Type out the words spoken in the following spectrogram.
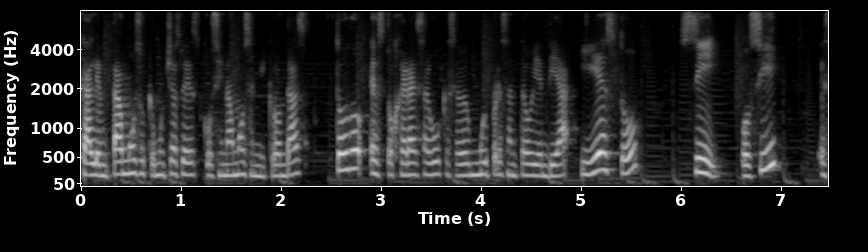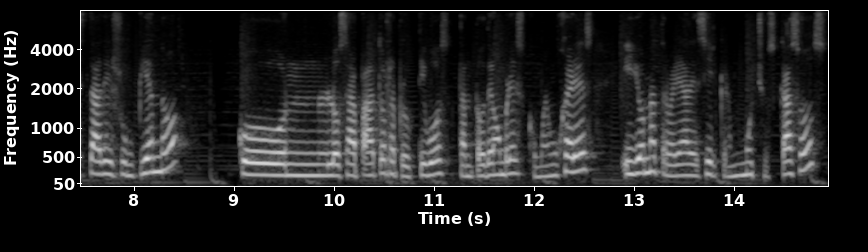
calentamos o que muchas veces cocinamos en microondas, todo esto, Jera, es algo que se ve muy presente hoy en día y esto, sí o sí, está disrumpiendo con los aparatos reproductivos tanto de hombres como de mujeres y yo me atrevería a decir que en muchos casos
